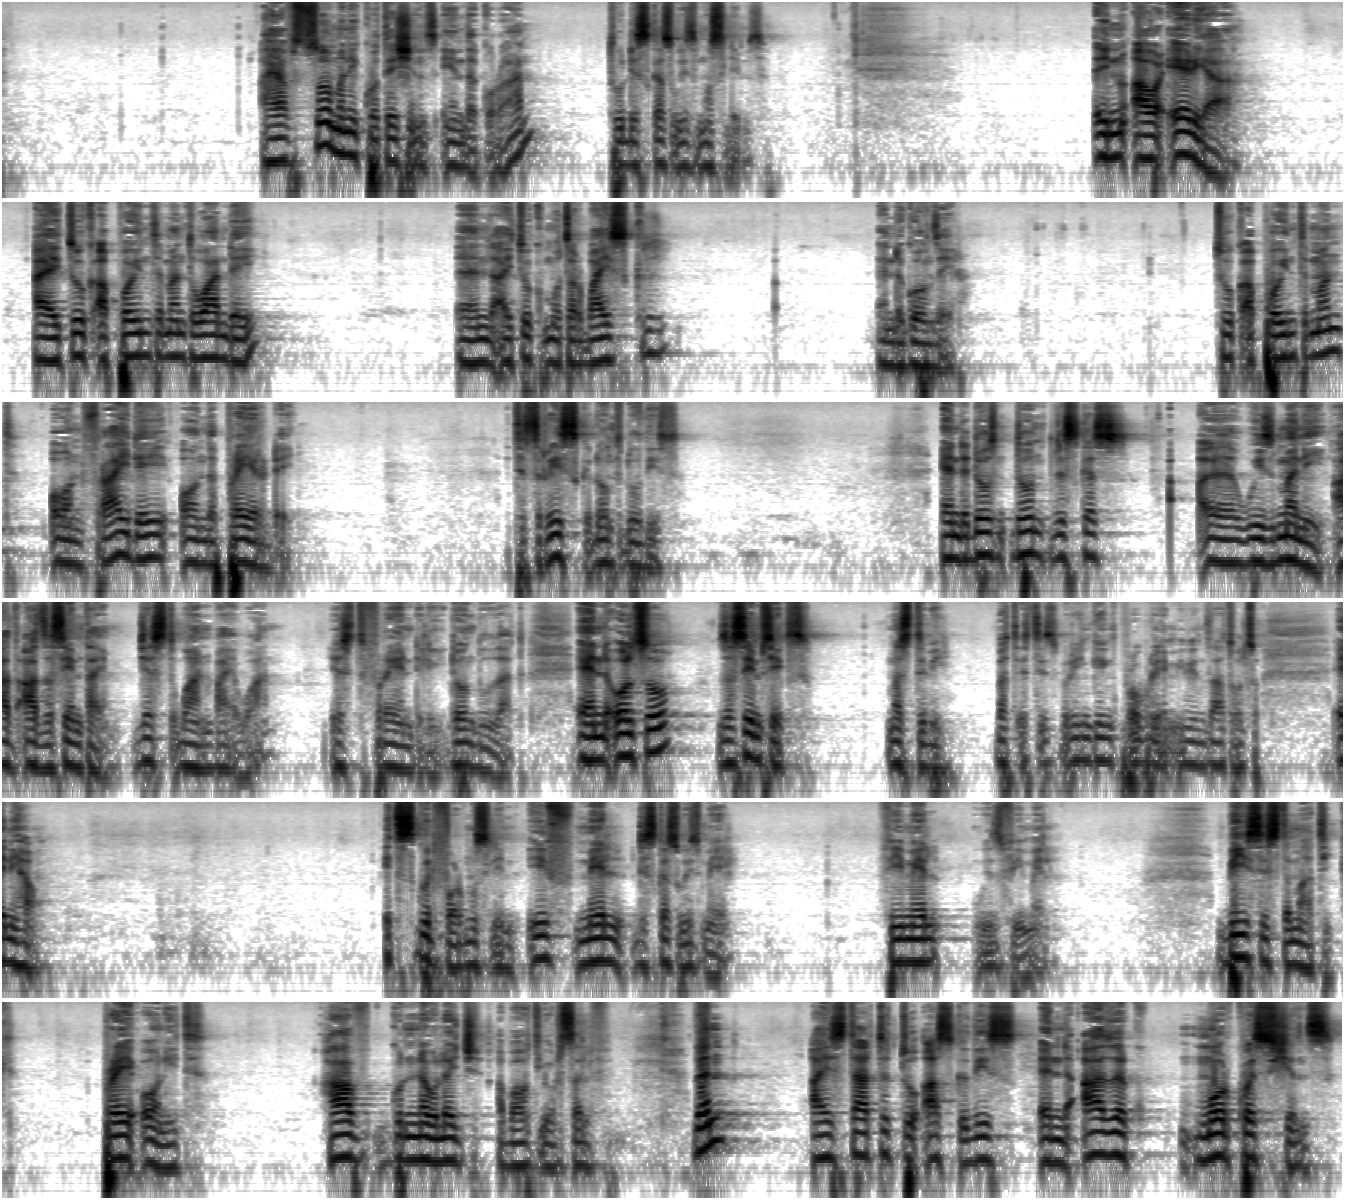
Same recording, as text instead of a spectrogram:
I have so many quotations in the Quran to discuss with Muslims. In our area, I took appointment one day, and I took motor bicycle and gone there. Took appointment on Friday on the prayer day. It is risk. Don't do this. And don't don't discuss uh, with money at, at the same time. Just one by one. Just friendly. Don't do that. And also the same sex must be. But it is bringing problem even that also. Anyhow, it's good for Muslim if male discuss with male, female with female. Be systematic. Pray on it. Have good knowledge about yourself. Then I started to ask this and other more questions.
